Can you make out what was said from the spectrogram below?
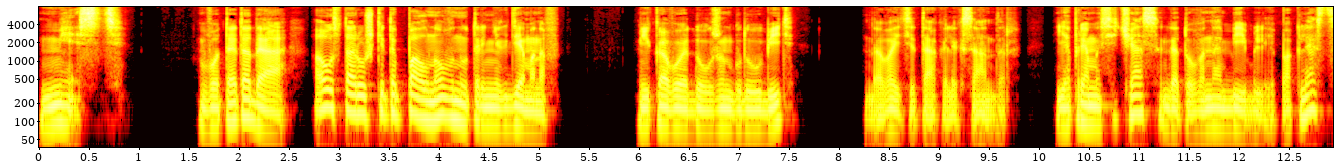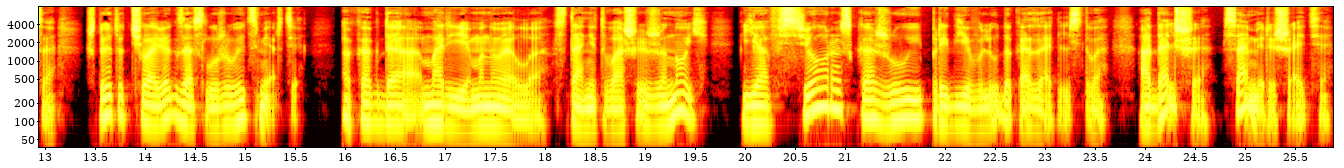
месть». «Вот это да! А у старушки-то полно внутренних демонов». «И кого я должен буду убить?» «Давайте так, Александр. Я прямо сейчас готова на Библии поклясться, что этот человек заслуживает смерти. А когда Мария Мануэлла станет вашей женой, я все расскажу и предъявлю доказательства. А дальше сами решайте.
